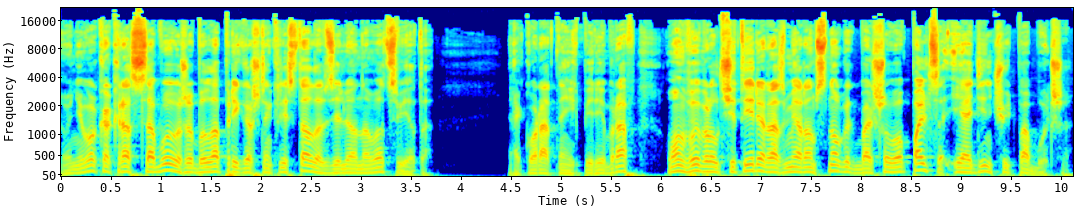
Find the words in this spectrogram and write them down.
У него как раз с собой уже была пригоршня кристаллов зеленого цвета. Аккуратно их перебрав, Он выбрал четыре размером с ноготь большого пальца и один чуть побольше.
